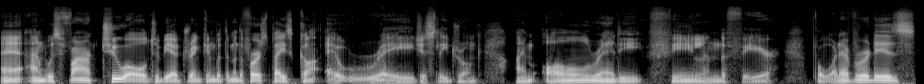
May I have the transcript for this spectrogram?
uh, and was far too old to be out drinking with them in the first place, got outrageously drunk. I'm already feeling the fear. For whatever it is,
